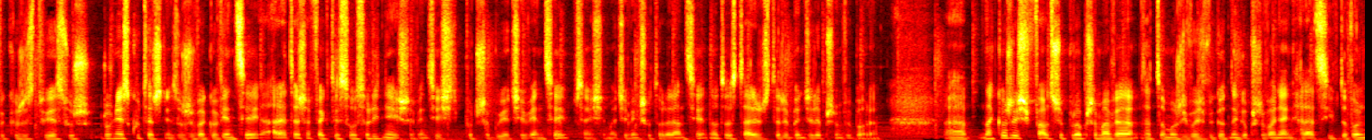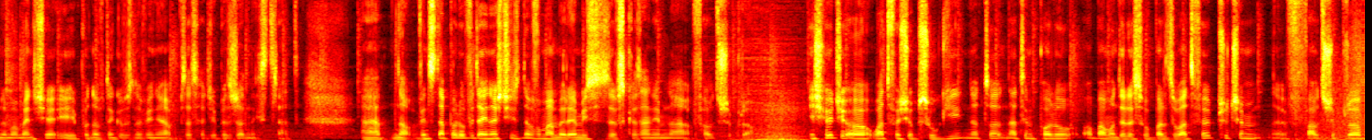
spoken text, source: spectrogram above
wykorzystuje susz równie skutecznie, zużywa go więcej, ale też efekty są solidniejsze, więc jeśli potrzebujecie więcej, w sensie macie większą tolerancję, no to Stary 4 będzie lepszym wyborem. Na korzyść V3 Pro przemawia za to możliwość wygodnego przerwania inhalacji w dowolnym momencie i ponownego wznowienia w zasadzie bez żadnych strat. No, więc na polu wydajności znowu mamy remis ze wskazaniem na V3 Pro. Jeśli chodzi o łatwość obsługi, no to na tym polu oba modele są bardzo łatwe, przy czym w V3 Pro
